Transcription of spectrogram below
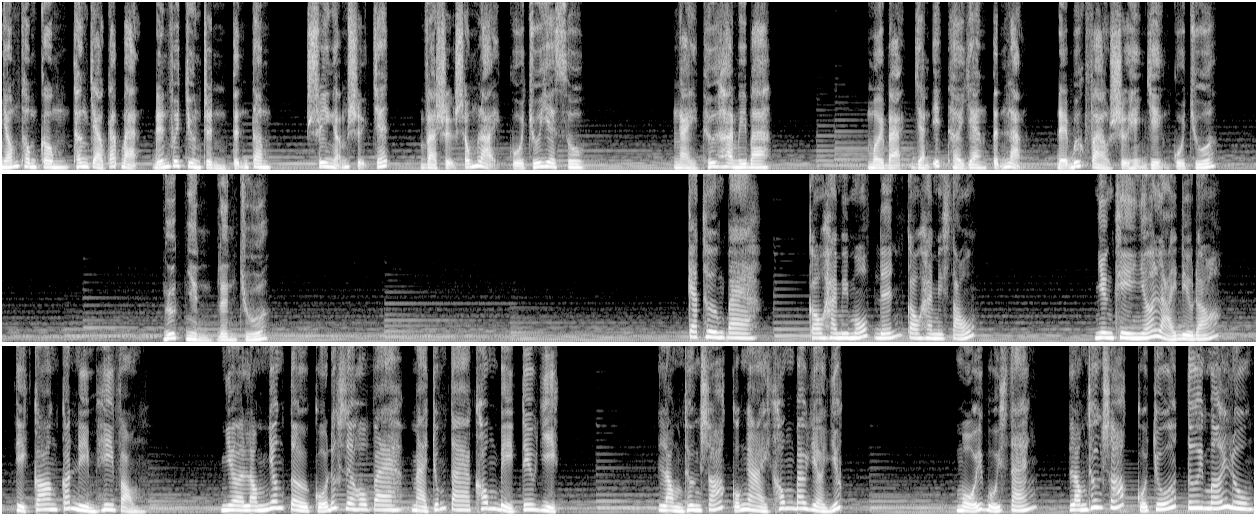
Nhóm thông công thân chào các bạn đến với chương trình Tĩnh Tâm, suy ngẫm sự chết và sự sống lại của Chúa Giêsu. Ngày thứ 23. Mời bạn dành ít thời gian tĩnh lặng để bước vào sự hiện diện của Chúa. Ngước nhìn lên Chúa. Ca thương 3, câu 21 đến câu 26 nhưng khi nhớ lại điều đó, thì con có niềm hy vọng. Nhờ lòng nhân từ của đức giê-hô-va mà chúng ta không bị tiêu diệt. Lòng thương xót của ngài không bao giờ dứt. Mỗi buổi sáng, lòng thương xót của chúa tươi mới luôn.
